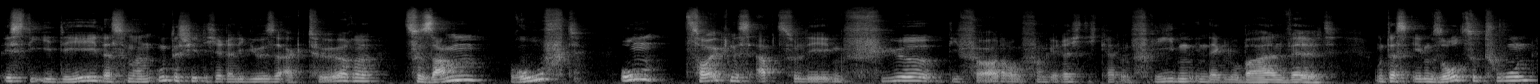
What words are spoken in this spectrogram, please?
ist die Idee, dass man unterschiedliche religiöse Akteure zusammenruft, um Zeugnis abzulegen für die Förderung von Gerechtigkeit und Frieden in der globalen Welt. Und das eben so zu tun,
